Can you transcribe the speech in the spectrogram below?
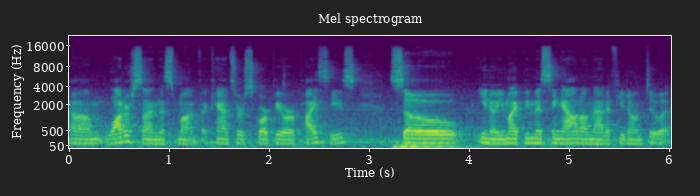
um, water sign this month, a Cancer, Scorpio, or Pisces. So, you know, you might be missing out on that if you don't do it.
